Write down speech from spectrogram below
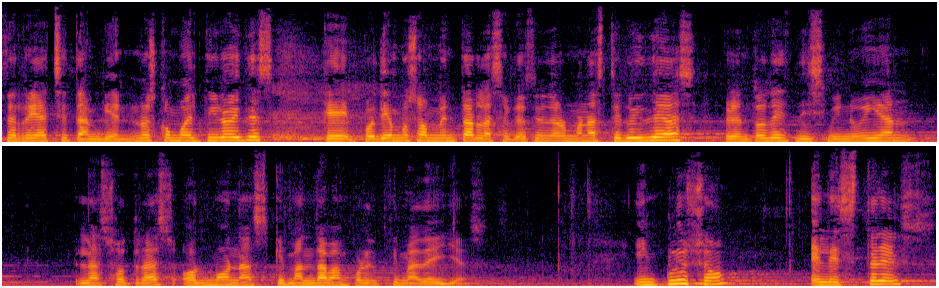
CRH también. No es como el tiroides, que podíamos aumentar la secreción de hormonas tiroideas, pero entonces disminuían las otras hormonas que mandaban por encima de ellas. Incluso el estrés,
